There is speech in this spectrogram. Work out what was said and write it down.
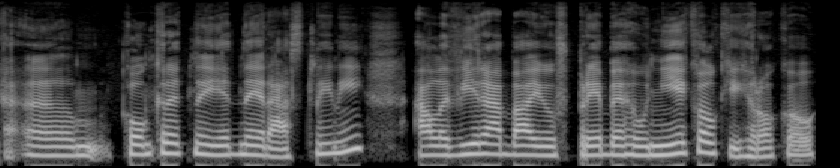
um, konkrétnej jednej rastliny, ale vyrábajú v priebehu niekoľkých rokov,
